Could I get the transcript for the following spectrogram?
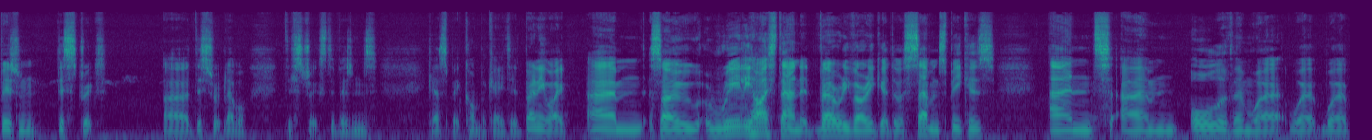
division district uh, district level, districts divisions gets a bit complicated. But anyway, um, so really high standard, very very good. There were seven speakers, and um, all of them were were were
